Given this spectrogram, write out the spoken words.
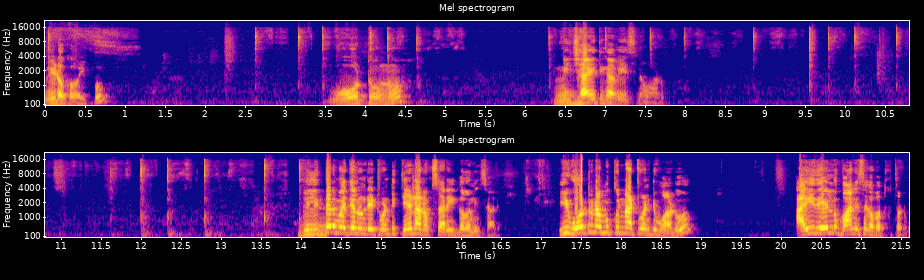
వీడొక వైపు. ఓటును నిజాయితీగా వేసినవాడు. వీళ్ళిద్దరి మధ్యలో ఉండేటువంటి తేడాను ఒకసారి గమనించాలి. ఈ ఓటు నమ్ముకున్నటువంటి వాడు ఐదేళ్ళు బానిసగా బతుకుతాడు.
